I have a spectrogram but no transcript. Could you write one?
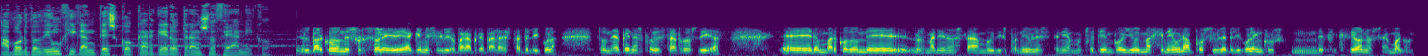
a bordo de un gigantesco carguero transoceánico. El barco donde surgió la idea que me sirvió para preparar esta película, donde apenas pude estar dos días, eh, era un barco donde los marinos estaban muy disponibles, tenían mucho tiempo. Y yo imaginé una posible película incluso mm, de ficción, o sea, bueno,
